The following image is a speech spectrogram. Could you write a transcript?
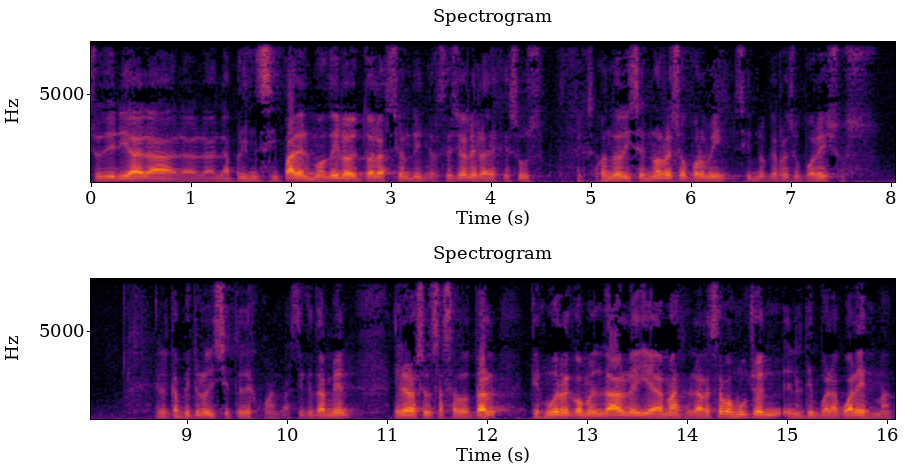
yo diría, la, la- la- la principal, el modelo de toda la acción de intercesión es la de Jesús. Exacto. Cuando dice, no rezo por mí, sino que rezo por ellos. En el capítulo 17 de Juan. Así que también es la oración sacerdotal, que es muy recomendable y además la rezamos mucho en, en el tiempo de la cuaresma.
